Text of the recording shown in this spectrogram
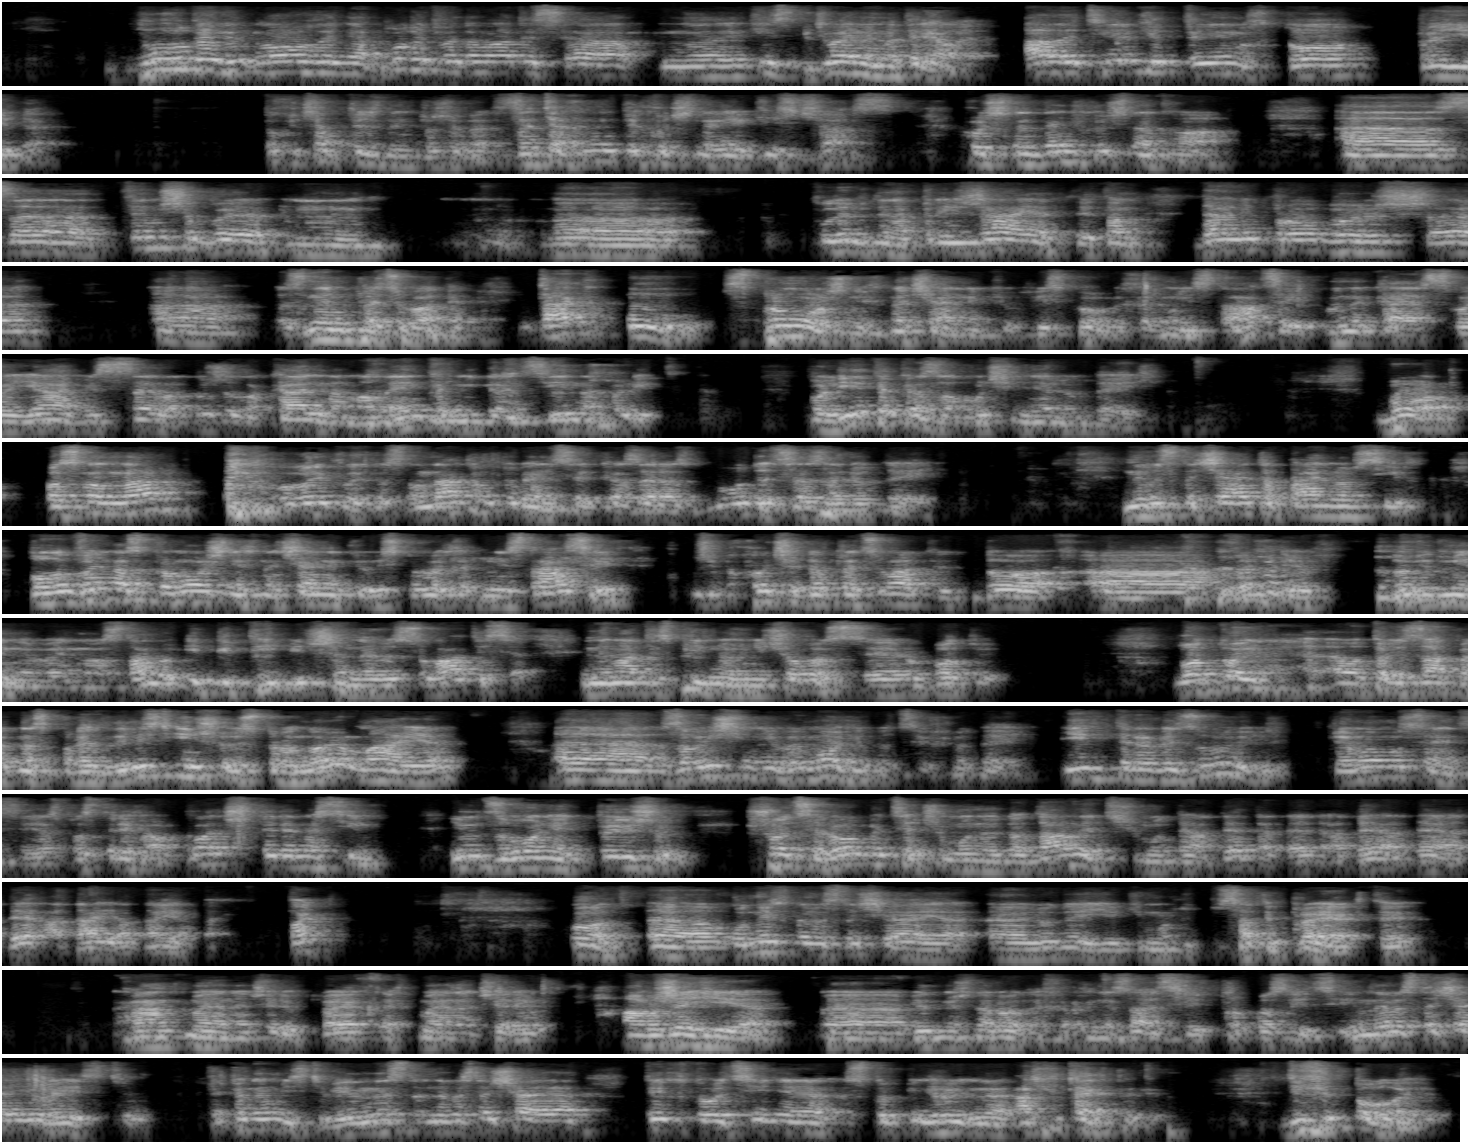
буде відновлення, будуть видаватися якісь будівельні матеріали, але тільки тим, хто приїде. То хоча б тиждень проживе. Затягнути хоч на якийсь час, хоч на день, хоч на два. Е, З тим, щоб е, коли людина приїжджає, ти там далі пробуєш е, е, з ним працювати. Так у спроможних начальників військових адміністрацій виникає своя місцева, дуже локальна, маленька міграційна політика. Політика залучення людей. Бо основна виклик, основна конкуренція, яка зараз буде, це за людей. Не вистачає тотально всіх. Половина спроможних начальників військових адміністрацій хоче допрацювати до виборів, до відміни воєнного стану і піти більше не висуватися і не мати спільного нічого з роботою. Бо той, е, той запит на справедливість іншою стороною має е, завищені вимоги до цих людей. Їх тероризують в прямому сенсі. Я спостерігав 24 на 7. Їм дзвонять, пишуть, що це робиться, чому не додали, чому де, а де, а де, а де, а де, а де, а дай, а дай, а дай. Так? От, е, у них не вистачає е, людей, які можуть писати проекти, грант-менеджерів, проектних менеджерів, а вже є е, від міжнародних організацій пропозиції. Їм не вистачає юристів, економістів, їм не, не вистачає тих, хто оцінює ступінь архітекторів, дефектологів,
